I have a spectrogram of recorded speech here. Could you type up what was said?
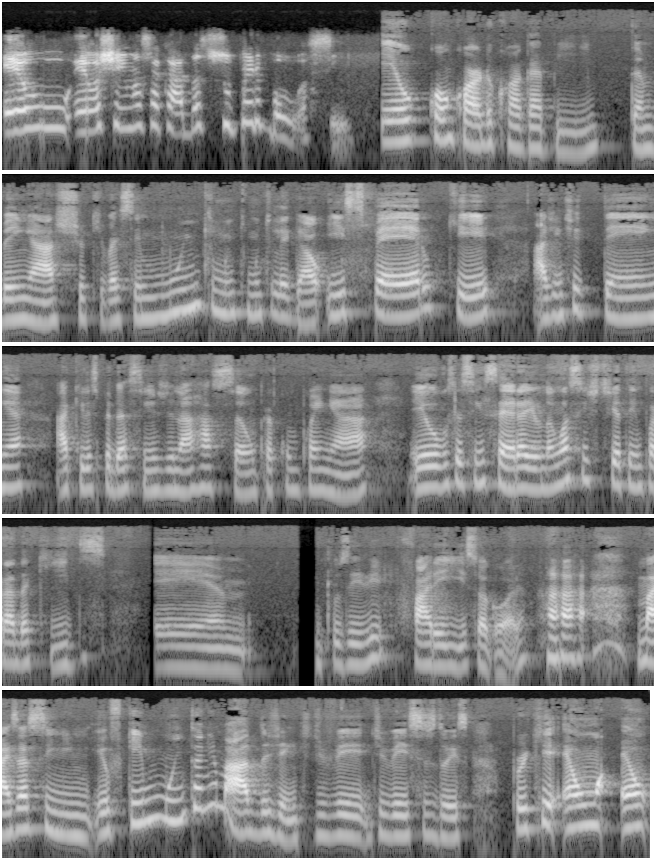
eu, eu achei uma sacada super boa, assim. Eu concordo com a Gabi. Também acho que vai ser muito, muito, muito legal. E espero que a gente tenha aqueles pedacinhos de narração para acompanhar. Eu vou ser sincera, eu não assisti a temporada Kids. É... Inclusive, farei isso agora. Mas assim, eu fiquei muito animada, gente, de ver, de ver esses dois. Porque é um, é um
